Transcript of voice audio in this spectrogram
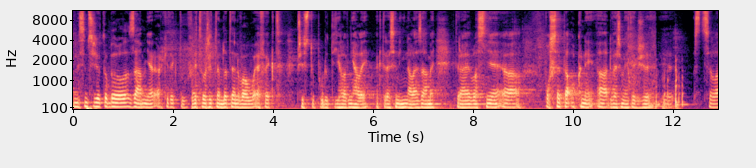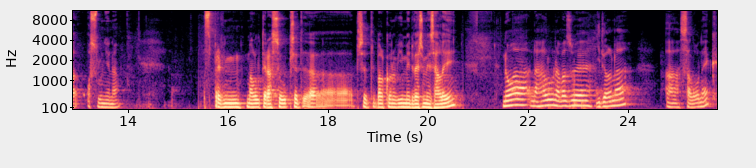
Myslím si, že to byl záměr architektů vytvořit tenhle ten wow efekt při vstupu do té hlavní haly, ve které se nyní nalézáme, která je vlastně poseta okny a dveřmi, takže je zcela osluněna s první malou terasou před, před balkonovými dveřmi z haly. No a na halu navazuje jídelna a salonek,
